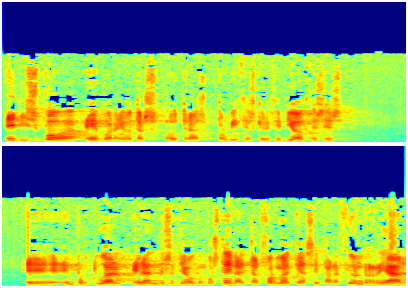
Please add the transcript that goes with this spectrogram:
e Lisboa, Évora e outras, outras provincias, quero dicir, dióceses eh, en Portugal eran de Santiago de Compostela, de tal forma que a separación real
